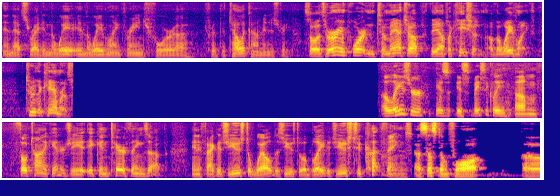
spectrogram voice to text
and that's right in the, wa in the wavelength range for, uh, for the telecom industry. So it's very important to match up the application of the wavelength to the cameras. A laser is, is basically um, photonic energy. It, it, can tear things up. And in fact, it's used to weld, it's used to ablate, it's used to cut things. A system for a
